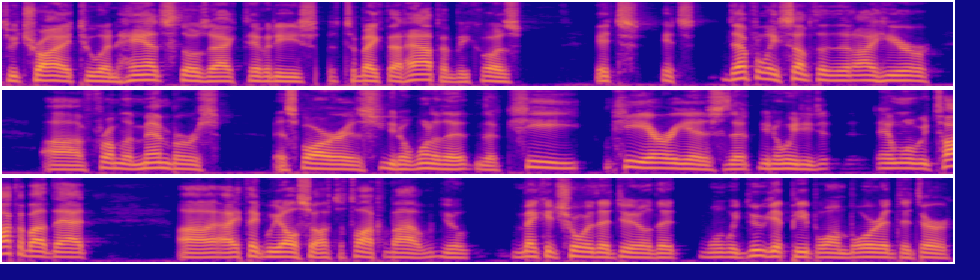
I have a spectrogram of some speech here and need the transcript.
to try to enhance those activities to make that happen because it's it's definitely something that I hear uh, from the members as far as you know one of the, the key key areas that you know we need to, and when we talk about that uh, I think we also have to talk about you know making sure that you know that when we do get people on board that they're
